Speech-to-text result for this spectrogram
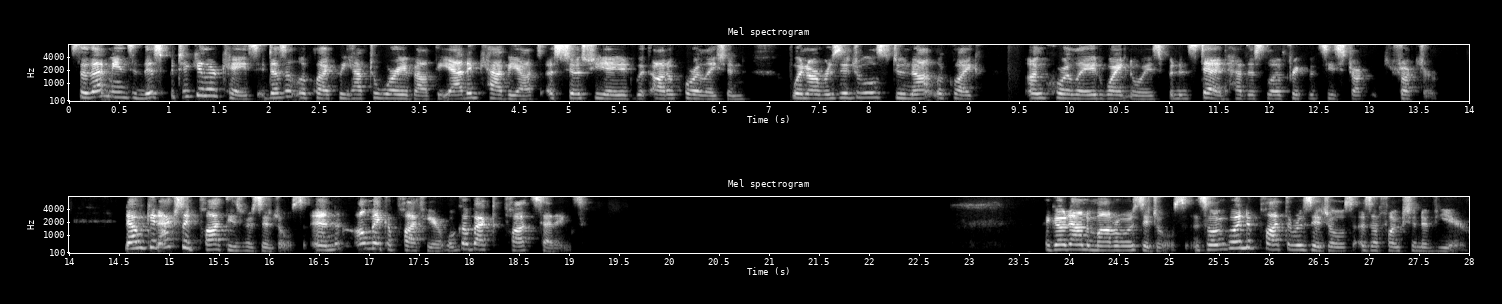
So that means in this particular case, it doesn't look like we have to worry about the added caveats associated with autocorrelation when our residuals do not look like uncorrelated white noise, but instead have this low frequency stru structure. Now we can actually plot these residuals, and I'll make a plot here. We'll go back to plot settings. I go down to model residuals, and so I'm going to plot the residuals as a function of year.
